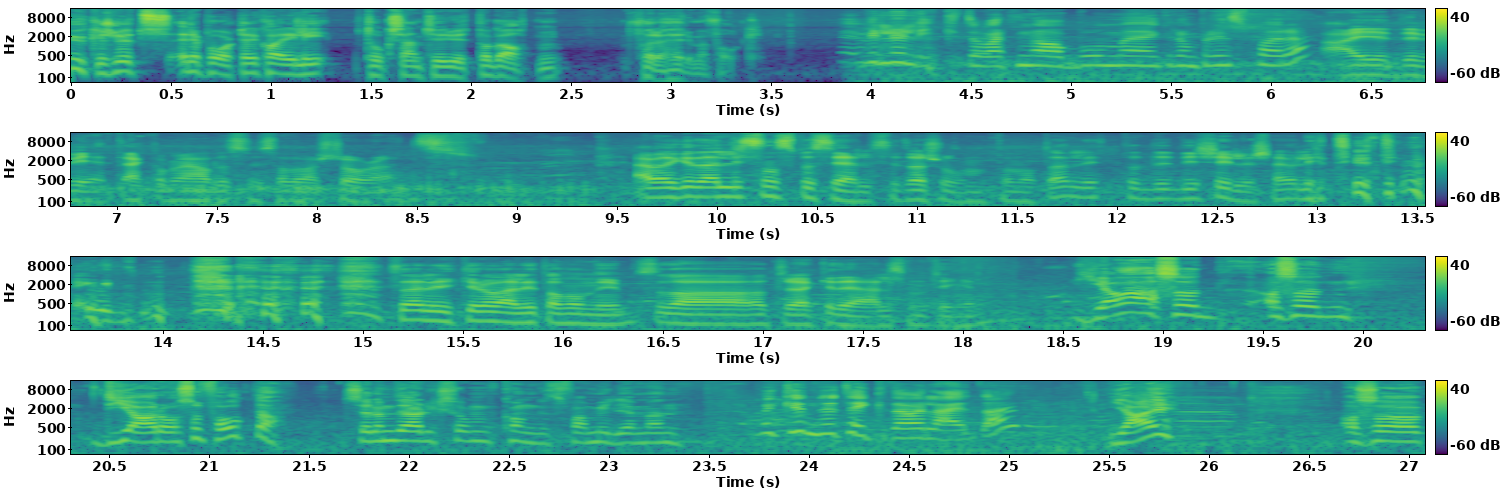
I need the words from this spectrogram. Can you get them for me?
Ukeslutts reporter Kari Li tok seg en tur ut på gaten for å høre med folk. Ville du likt å vært nabo med kronprinsparet? Nei, det vet jeg ikke om jeg hadde syntes hadde vært så ålreit. Jeg vet ikke, Det er litt sånn spesiell situasjon, på en måte. Litt, de, de skiller seg jo litt ut i mengden. så jeg liker å være litt anonym, så da tror jeg ikke det er liksom tingen. Ja, altså, altså De har også folk, da. Selv om det er liksom kongens familie, men Men Kunne du tenke deg å leie der? jeg Altså,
